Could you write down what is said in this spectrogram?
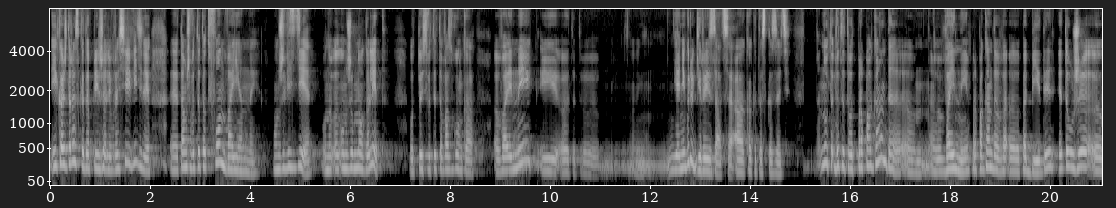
И каждый раз, когда приезжали в Россию, видели, э, там же вот этот фон военный, он же везде, он, он же много лет. Вот, то есть вот эта возгонка войны и этот, э, я не говорю героизация, а как это сказать, ну, вот эта вот пропаганда эм, войны, пропаганда э, победы, это уже, э,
